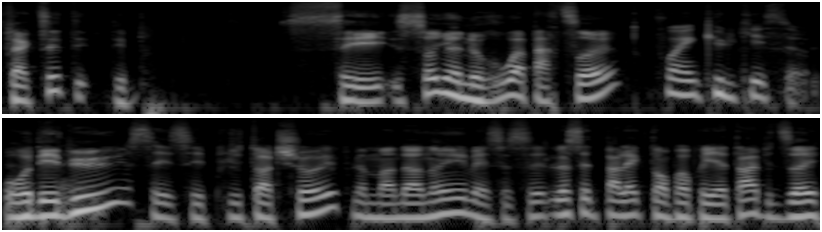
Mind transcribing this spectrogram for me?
Fait que tu sais, c'est ça, il y a une roue à partir. faut inculquer ça. là. Au début, c'est plus touché. Puis à un moment donné, ben, c'est là, c'est de parler avec ton propriétaire puis de dire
